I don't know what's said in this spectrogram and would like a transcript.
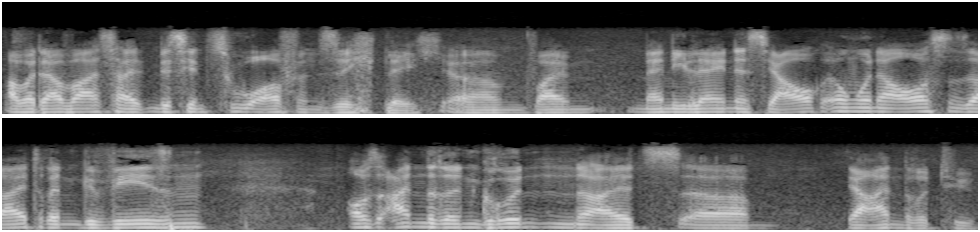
Aber da war es halt ein bisschen zu offensichtlich, ähm, weil Manny Lane ist ja auch irgendwo eine Außenseiterin gewesen, aus anderen Gründen als ähm, der andere Typ,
